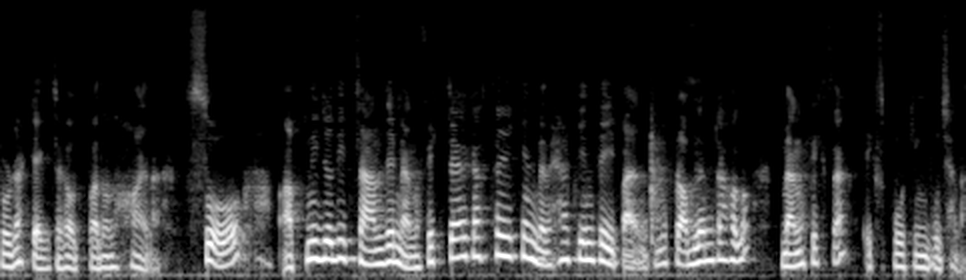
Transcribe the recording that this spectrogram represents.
প্রোডাক্ট এক জায়গায় উৎপাদন হয় না। সো আপনি যদি চান যে ম্যানুফ্যাকচারের কাছ থেকে কিনবেন হ্যাঁ কিনতেই পারেন। কিন্তু প্রবলেমটা হলো ম্যানুফ্যাকচার এক্সপোর্টিং বোঝে না।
